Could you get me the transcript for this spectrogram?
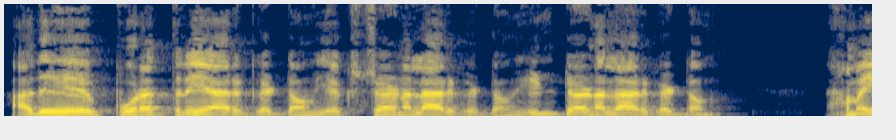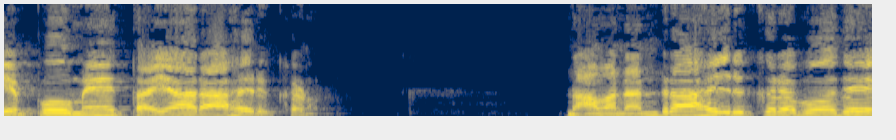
அது புறத்திலையாக இருக்கட்டும் எக்ஸ்டர்னலாக இருக்கட்டும் இன்டர்னலாக இருக்கட்டும் நாம் எப்போவுமே தயாராக இருக்கணும். நாம் நன்றாக இருக்கிற போதே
